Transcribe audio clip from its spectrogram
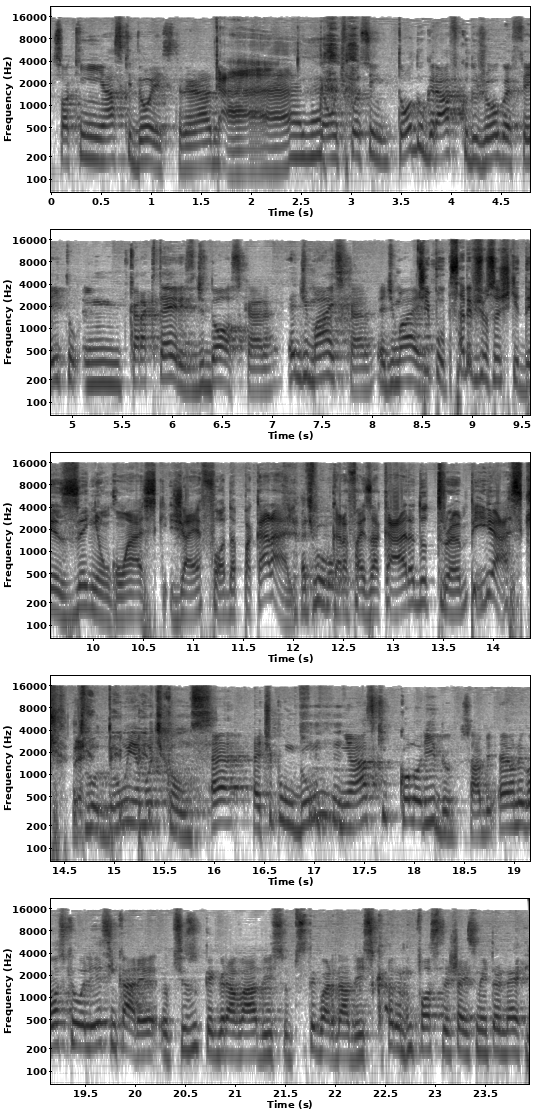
só que em ASCII 2, tá ligado? Cara. Então, tipo assim, todo o gráfico do jogo é feito em caracteres de DOS, cara. É demais, cara. É demais. Tipo, sabe as pessoas que desenham com ASCII? Já é foda pra caralho. É tipo- o cara faz a cara do Trump em ASCII. É tipo Doom e emoticons. É, é tipo um Doom em ASCII colorido, sabe? É um negócio que eu olhei assim, cara, eu preciso ter gravado isso, eu preciso ter guardado isso, cara, eu não posso deixar isso na internet.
